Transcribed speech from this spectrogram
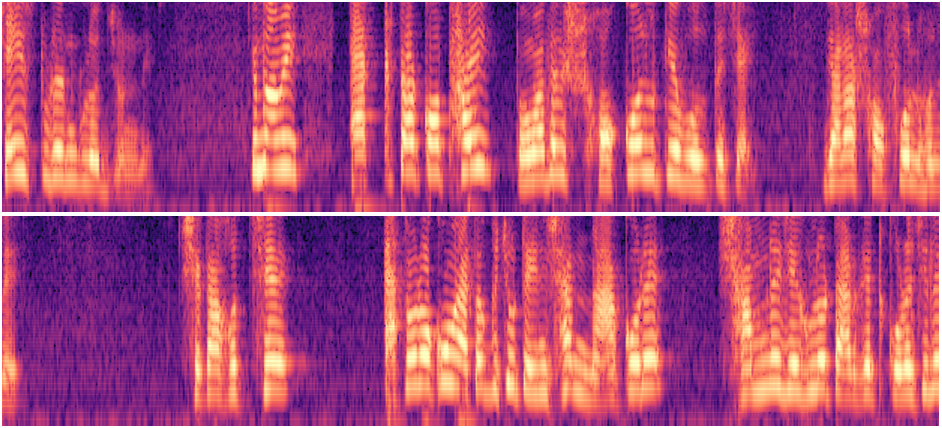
সেই স্টুডেন্টগুলোর জন্যে। কিন্তু আমি একটা কথাই তোমাদের সকলকে বলতে চাই, যারা সফল হলে। সেটা হচ্ছে, এত রকম এত কিছু টেনশন না করে, সামনে যেগুলো টার্গেট করেছিলে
